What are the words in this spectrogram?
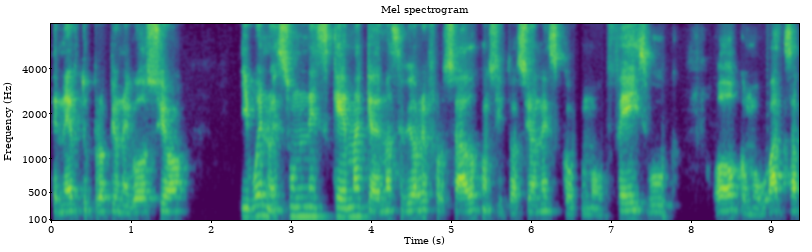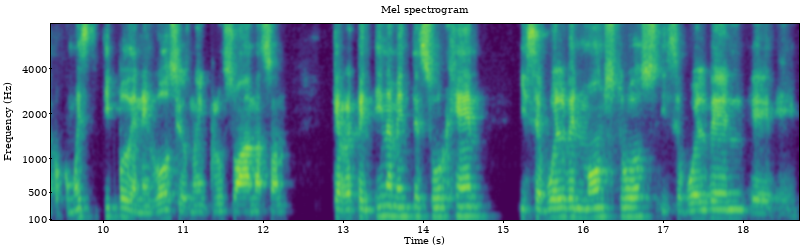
tener tu propio negocio. Y bueno, es un esquema que además se vio reforzado con situaciones como Facebook o como WhatsApp o como este tipo de negocios, ¿no? Incluso Amazon, que repentinamente surgen y se vuelven monstruos y se vuelven eh, eh,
